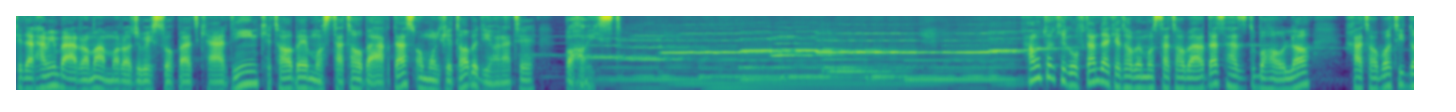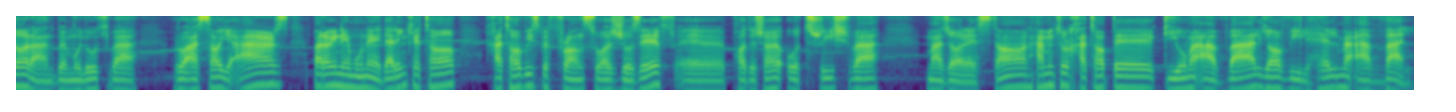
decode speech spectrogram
که در همین برنامه ما راجبش صحبت کردیم کتاب مستطاب اقدس امول کتاب دیانت باهایی است. همونطور که گفتم در کتاب مستطاب اقدس حضرت بهاءالله خطاباتی دارند به ملوک و رؤسای ارز برای نمونه. در این کتاب خطابی است به فرانسوا جوزف پادشاه اتریش و مجارستان. همینطور خطاب به گیوم اول یا ویلهلم اول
